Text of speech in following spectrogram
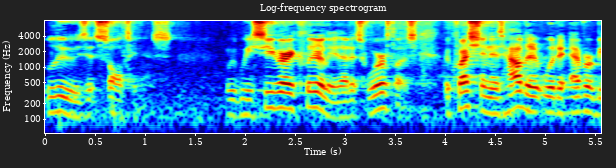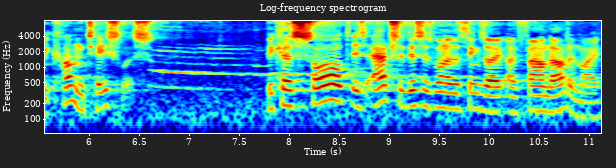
lose its saltiness? We, we see very clearly that it's worthless. The question is, how did it, would it ever become tasteless? Because salt is actually, this is one of the things I, I found out in my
